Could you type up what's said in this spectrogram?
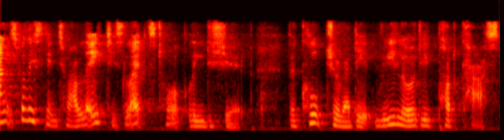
Thanks for listening to our latest Let's Talk Leadership, the Culture Edit Reloaded podcast.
